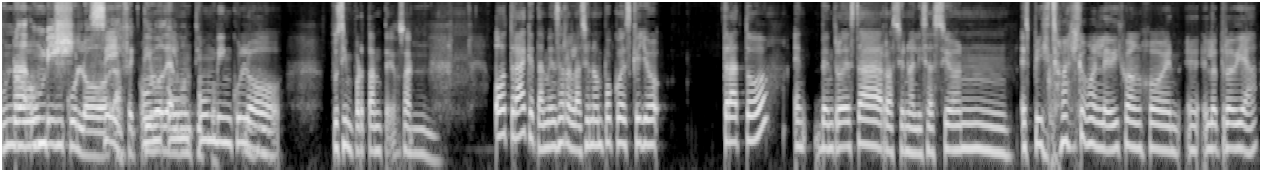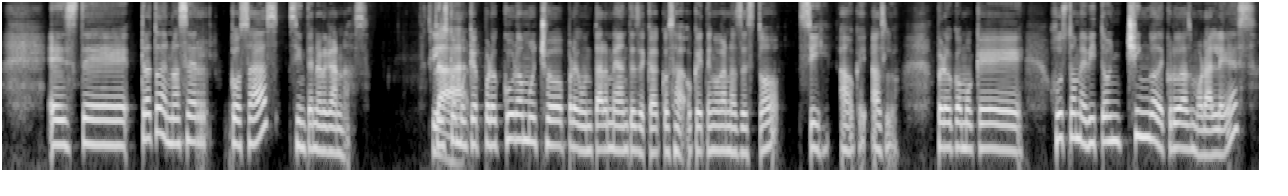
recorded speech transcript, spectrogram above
un vínculo afectivo de algún tipo. Un vínculo pues importante. O sea, mm. otra que también se relaciona un poco es que yo trato dentro de esta racionalización espiritual, como le dijo Anjo en, eh, el otro día, este, trato de no hacer cosas sin tener ganas. Entonces, como que procuro mucho preguntarme antes de cada cosa, ok, tengo ganas de esto. Sí, ah, ok, hazlo. Pero como que justo me evito un chingo de crudas morales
